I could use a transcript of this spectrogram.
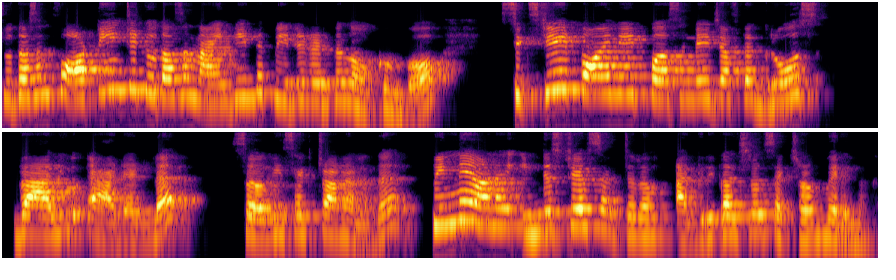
two thousand fourteen to two thousand നയന്റീന്റെ പീരീഡ് എടുത്ത് നോക്കുമ്പോൾ sixty eight point eight percentage of the gross value ആഡഡിൽ സർവീസ് ഉള്ളത് പിന്നെയാണ് ഇൻഡസ്ട്രിയൽ സെക്ടറും അഗ്രികൾച്ചറൽ സെക്ടറും വരുന്നത്.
